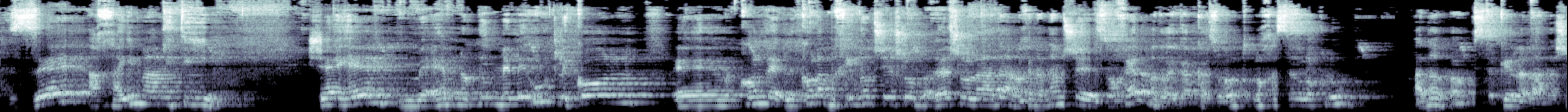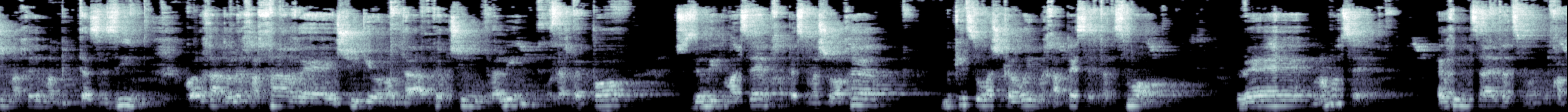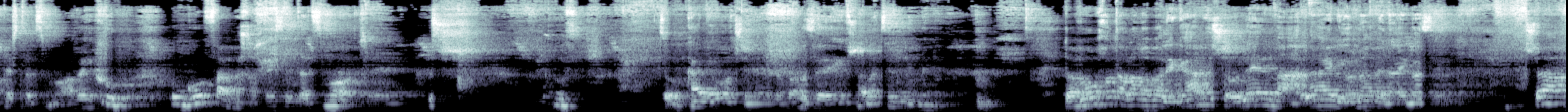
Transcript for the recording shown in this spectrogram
זה החיים האמיתיים שהם נותנים מלאות לכל, כל, לכל הבחינות שיש לו, לו לאדם, לכן אדם שזוכה למדרגה כזאת לא חסר לו כלום. אדרבה, הוא מסתכל על האנשים האחרים המתזזים, כל אחד הולך אחר אה, שיגיונותיו כאנשים מובלים, הוא הולך לפה, כשזה מתמצא, מחפש משהו אחר, בקיצור מה שקרוי מחפש את עצמו, והוא לא מוצא. איך ימצא את עצמו? הוא מחפש את עצמו, הרי הוא, הוא גופה מחפש את עצמו. טוב, קל לראות שהדבר הזה אי אפשר לצאת ממנו. טוב, ברוכות העולם הבא לגמרי שעולה מעלה עליונה ודי בזה. עכשיו,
